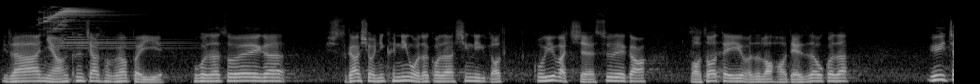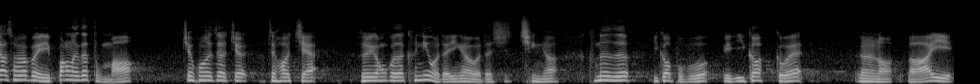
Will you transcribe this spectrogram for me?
伊拉娘肯借钞票拨伊，我觉着作为一个自家小人，肯定会得觉着心里老过意勿去。虽然讲老早对伊勿是老好，但是我觉着因为借钞票拨伊，帮了一个大忙。结婚再结再好结，所以讲我觉着肯定会得应该会得去请个，可能是伊告婆婆，伊告各位嗯老老阿姨，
